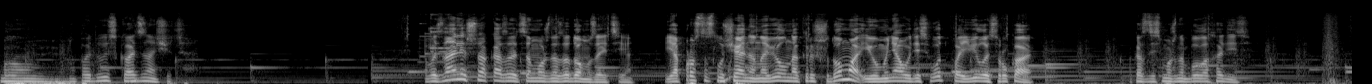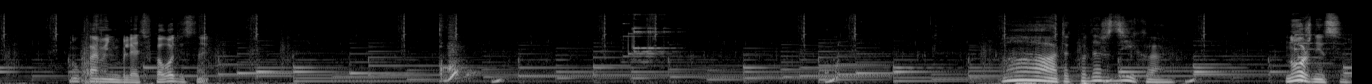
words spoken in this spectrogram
Бум. Ну, пойду искать, значит. Вы знали, что, оказывается, можно за дом зайти? Я просто случайно навел на крышу дома, и у меня вот здесь вот появилась рука. Пока здесь можно было ходить. Ну, камень, блядь, в колодец. А, так подожди-ка. Ножницы.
